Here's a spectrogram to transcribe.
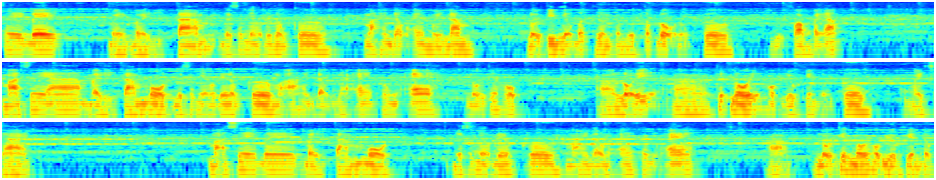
CB778 được xác nhận hộp đen động cơ mã hành động E15. Lỗi tín hiệu bất thường cảm biến tốc độ động cơ dự phòng backup. Mã CA781 được xác nhận hộp đen động cơ mã hành động là E0E e, lỗi cái hộp à, lỗi à, kết nối hộp điều khiển động cơ của máy trái. Mã CB781 để xác nhận động cơ mã hành động là E0E e. à, lỗi kết nối hộp điều khiển động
